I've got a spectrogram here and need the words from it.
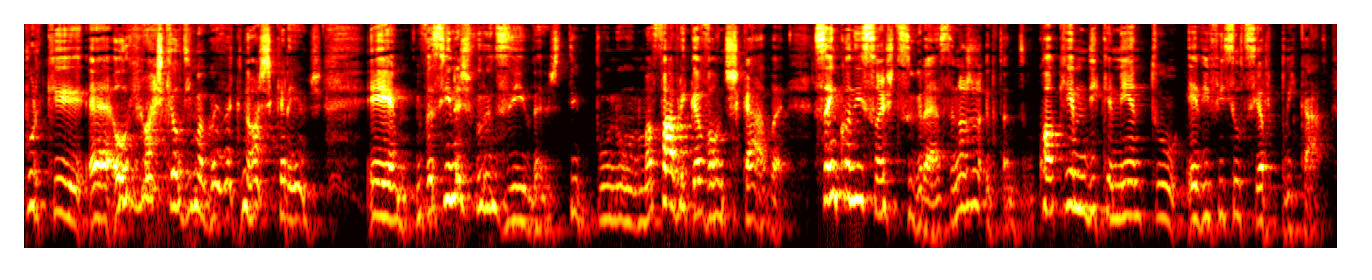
Porque uh, eu acho que a última coisa que nós queremos é vacinas produzidas, tipo numa fábrica vão de escada, sem condições de segurança. Nós, portanto, qualquer medicamento é difícil de ser replicado.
